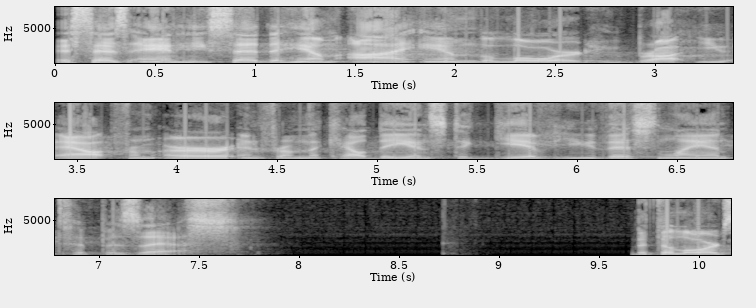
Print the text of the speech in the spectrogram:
It says, And he said to him, I am the Lord who brought you out from Ur and from the Chaldeans to give you this land to possess. But the Lord,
